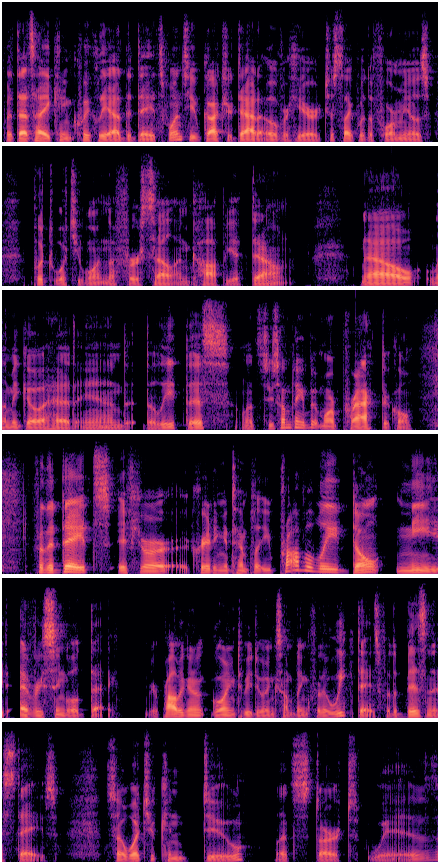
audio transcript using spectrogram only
but that's how you can quickly add the dates. Once you've got your data over here, just like with the formulas, put what you want in the first cell and copy it down. Now, let me go ahead and delete this. Let's do something a bit more practical. For the dates, if you're creating a template, you probably don't need every single day. You're probably going to be doing something for the weekdays, for the business days. So what you can do, let's start with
